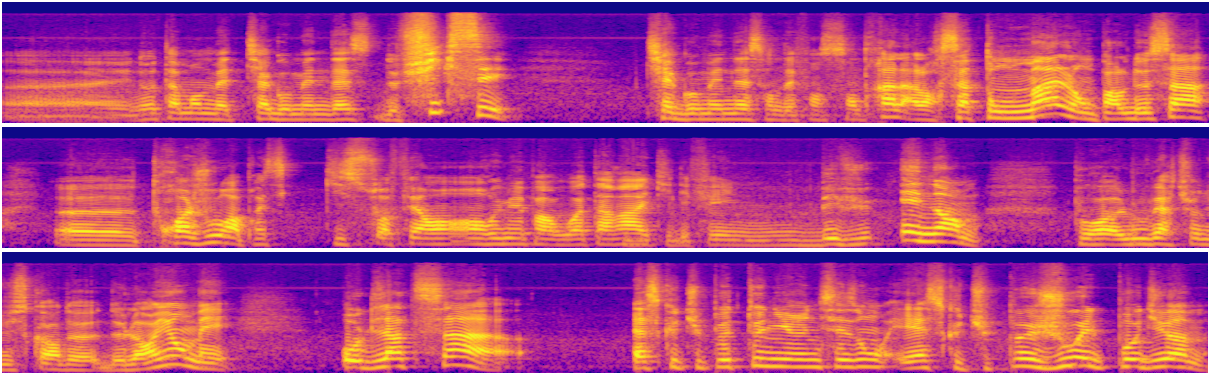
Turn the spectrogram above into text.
euh, notamment de mettre Thiago Mendes, de fixer Thiago Mendes en défense centrale. Alors ça tombe mal, on parle de ça euh, trois jours après qu'il se soit fait en- enrhumer par Ouattara et qu'il ait fait une bévue énorme pour euh, l'ouverture du score de, Lorient. Mais au-delà de ça, est-ce que tu peux tenir une saison et est-ce que tu peux jouer le podium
